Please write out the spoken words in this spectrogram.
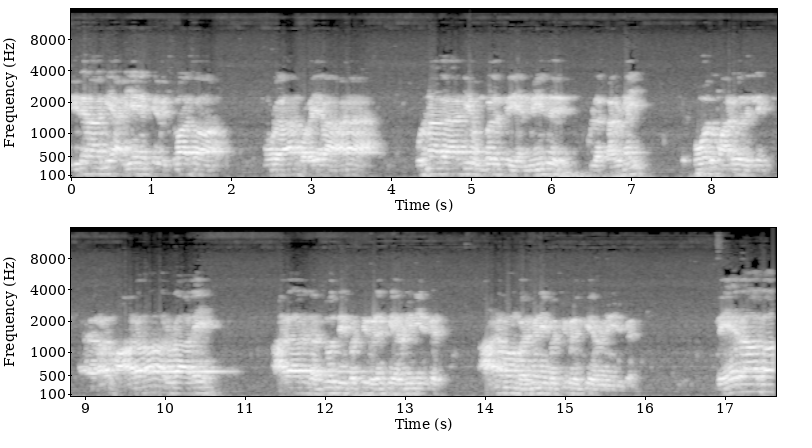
சீடனாகிய அடியனுக்கு விசுவாசம் கூடலாம் குறையலாம். ஆனா குருநாதராகிய உங்களுக்கு என் மீது உள்ள கருணை எப்போதும் மாறுவதில்லை. அதனால மாறா அருளாலே ஆறாறு தத்துவத்தை பற்றி விளக்கி அருளினீர்கள். ஆணவம் வறுமையை பற்றி விளக்கி அருளினீர்கள். வேறாகா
